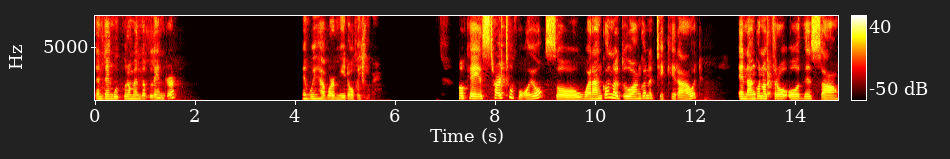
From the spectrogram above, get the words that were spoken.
And then we put them in the blender and we have our meat over here okay it start to boil so what i'm gonna do i'm gonna take it out and i'm gonna throw all this uh,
